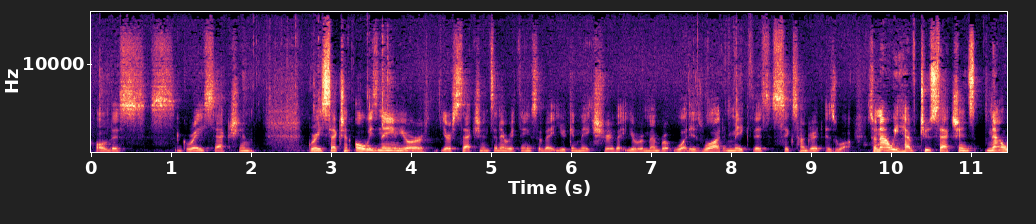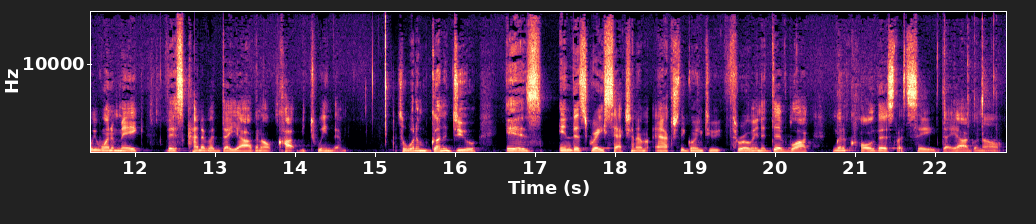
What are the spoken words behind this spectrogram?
call this gray section gray section. Always name your, your sections and everything so that you can make sure that you remember what is what and make this 600 as well. So now we have two sections. Now we want to make this kind of a diagonal cut between them. So what I'm going to do is in this gray section, I'm actually going to throw in a div block. I'm going to call this, let's say, diagonal,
